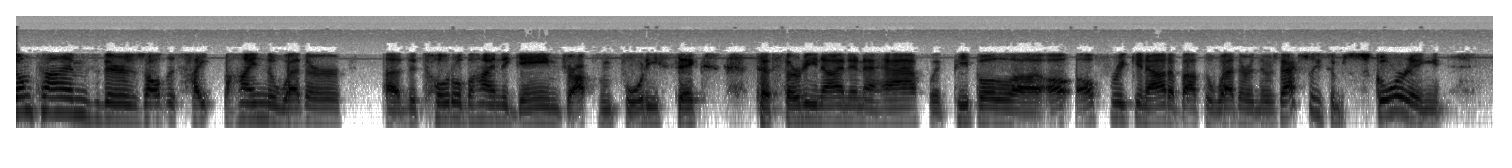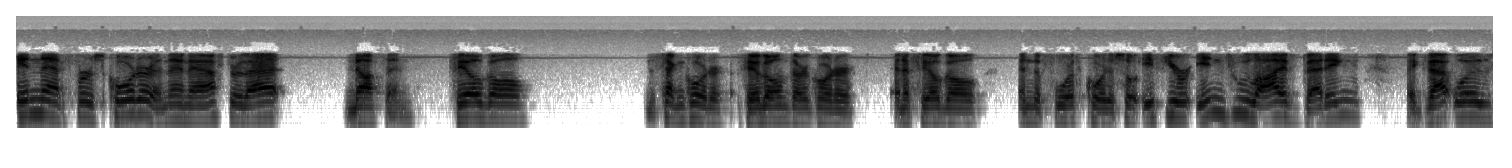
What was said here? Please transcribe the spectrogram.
sometimes there's all this hype behind the weather. Uh, the total behind the game dropped from 46 to 39 and a half with people uh, all, all freaking out about the weather. And there was actually some scoring in that first quarter. And then after that, nothing. Field goal in the second quarter, field goal in the third quarter, and a field goal in the fourth quarter. So if you're into live betting, like that was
